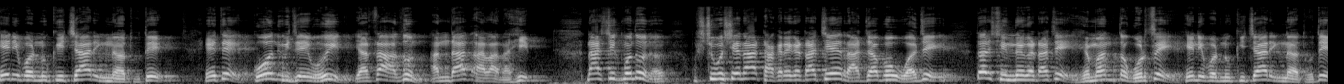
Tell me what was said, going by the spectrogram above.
हे निवडणुकीच्या रिंगणात होते. येथे कोण विजयी होईल याचा अजून अंदाज आला नाही. नाशिकमधून शिवसेना ठाकरे गटाचे राजाभाऊ वाजे तर शिंदे गटाचे हेमंत गोडसे हे निवडणुकीच्या रिंगणात होते.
